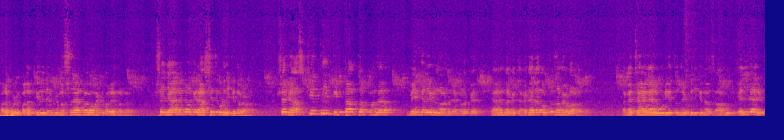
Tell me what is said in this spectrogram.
പലപ്പോഴും പലർക്കും ഇതിനെ വിമർശനാത്മകമായിട്ട് പറയുന്നുണ്ട്. പക്ഷെ ഞാൻ ഞങ്ങളൊക്കെ രാഷ്ട്രീയത്തിൽ കൂടെ നിൽക്കുന്നവരാണ്. പക്ഷെ രാഷ്ട്രീയത്തിൽ കിട്ടാത്ത പല മേഖലകളിലാണ് ഞങ്ങളൊക്കെ ഞാനും തങ്കച്ച തങ്കച്ചാലും ഒട്ടും സമയമുള്ള ആളല്ല തങ്കച്ചായാൽ ഓടിയെത്തുന്ന ഇവിടെ ഇരിക്കുന്ന സാമ്പു എല്ലാവരും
